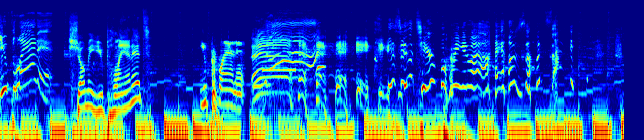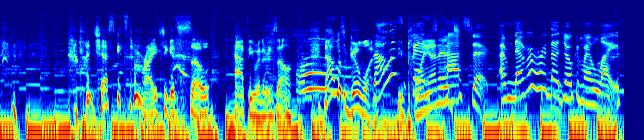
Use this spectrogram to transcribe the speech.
You plan it. Show me you plan it. You plan it. Hey! You see the tear forming in my eye. I'm so excited. when Jess gets them right, she gets so happy with herself. Oh. That was a good one. That was you plan fantastic. I've never heard that joke in my life.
